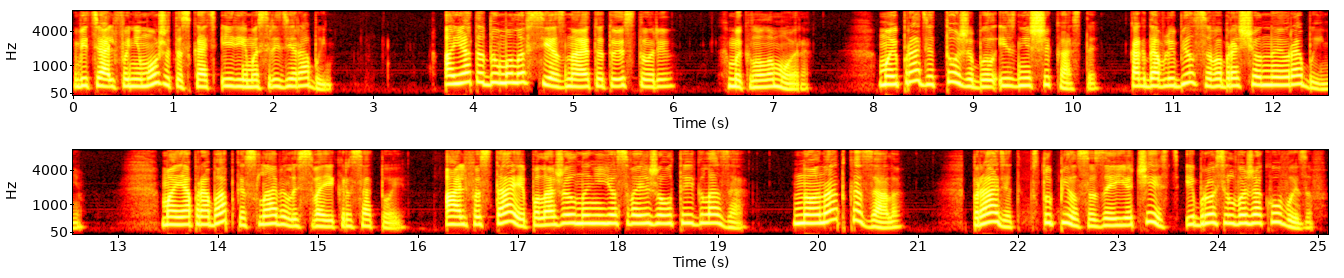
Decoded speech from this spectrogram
ведь Альфа не может искать Иримы среди рабынь. «А я-то думала, все знают эту историю», — хмыкнула Мойра. «Мой прадед тоже был из низшей касты, когда влюбился в обращенную рабыню. Моя прабабка славилась своей красотой. Альфа стаи положил на нее свои желтые глаза, но она отказала. Прадед вступился за ее честь и бросил вожаку вызов.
